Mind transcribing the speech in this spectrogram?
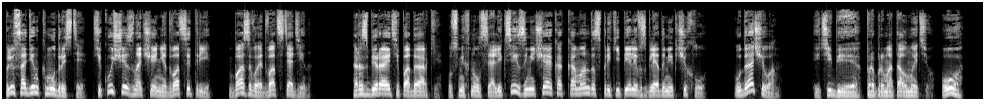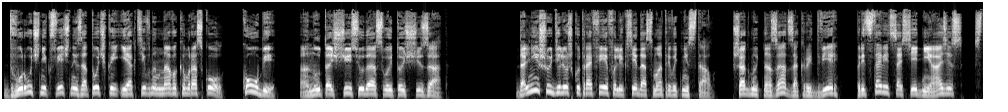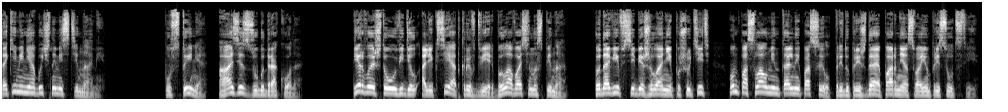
Плюс один к мудрости, текущее значение 23, базовое 21. «Разбирайте подарки», — усмехнулся Алексей, замечая, как команда с взглядами к чехлу. «Удачи вам!» «И тебе», — пробормотал Мэтью. «О, двуручник с вечной заточкой и активным навыком раскол. Коуби! А ну тащи сюда свой тощий зад!» Дальнейшую дележку трофеев Алексей досматривать не стал. Шагнуть назад, закрыть дверь, представить соседний оазис с такими необычными стенами. Пустыня, оазис зубы дракона. Первое, что увидел Алексей, открыв дверь, была Васина спина. Подавив в себе желание пошутить, он послал ментальный посыл, предупреждая парня о своем присутствии.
